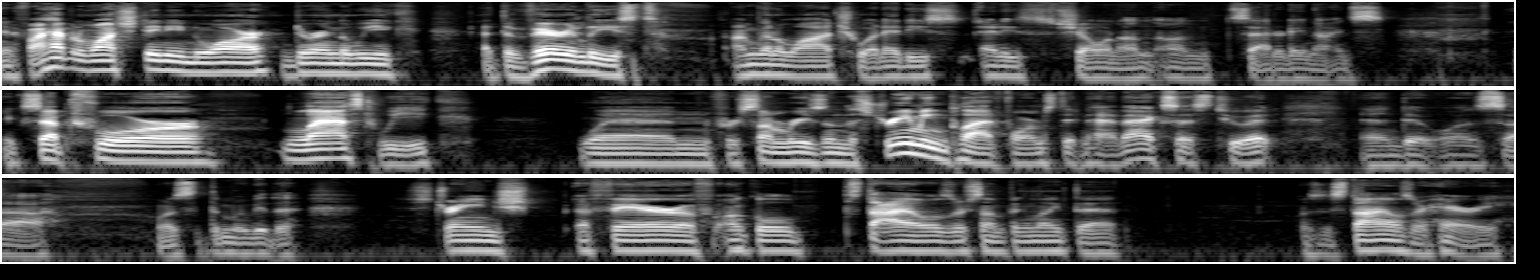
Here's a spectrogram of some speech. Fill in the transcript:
and if I haven't watched any noir during the week, at the very least, I'm gonna watch what Eddie's Eddie's showing on, on Saturday nights. Except for last week, when for some reason the streaming platforms didn't have access to it, and it was uh, was it the movie The Strange Affair of Uncle Styles or something like that? Was it Styles or Harry?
